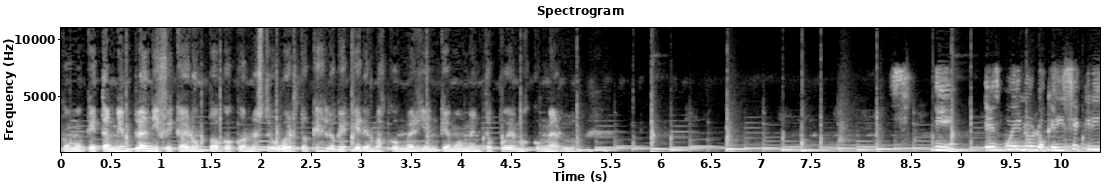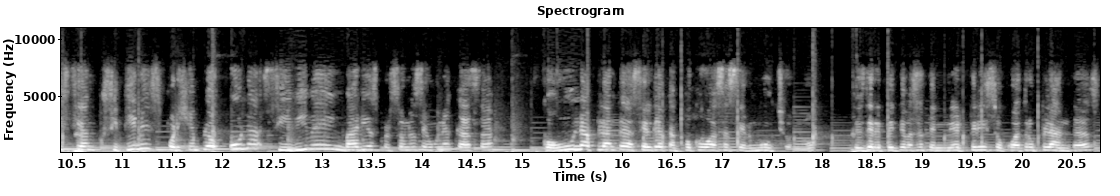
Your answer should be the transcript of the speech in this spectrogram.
como que también planificar un poco con nuestro huerto qué es lo que queremos comer y en qué momento podemos comerlo. Sí, es bueno lo que dice Cristian. Si tienes, por ejemplo, una, si viven varias personas en una casa, con una planta de acelga tampoco vas a hacer mucho, ¿no? Entonces de repente vas a tener tres o cuatro plantas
